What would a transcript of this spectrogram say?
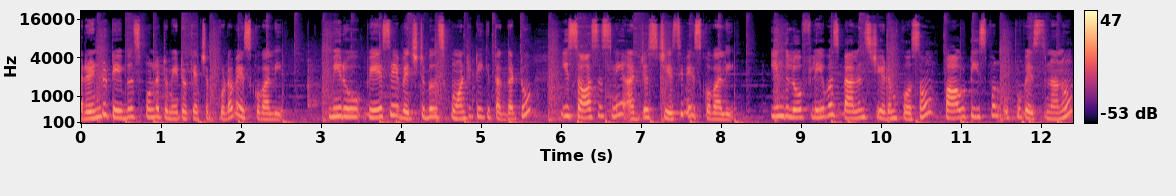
రెండు టేబుల్ స్పూన్ల టొమాటో కెచప్ కూడా వేసుకోవాలి. మీరు వేసే వెజిటబుల్స్ క్వాంటిటీకి తగ్గట్టు ఈ సాసెస్ని అడ్జస్ట్ చేసి వేసుకోవాలి. ఇందులో ఫ్లేవర్స్ బ్యాలెన్స్ చేయడం కోసం పావు టీ స్పూన్ ఉప్పు వేస్తున్నాను.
